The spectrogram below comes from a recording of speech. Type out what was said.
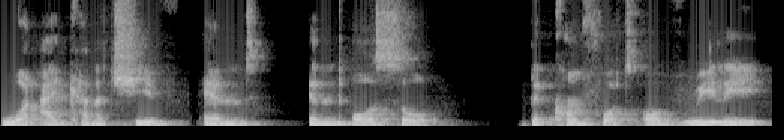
what I can achieve, and and also the comfort of really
